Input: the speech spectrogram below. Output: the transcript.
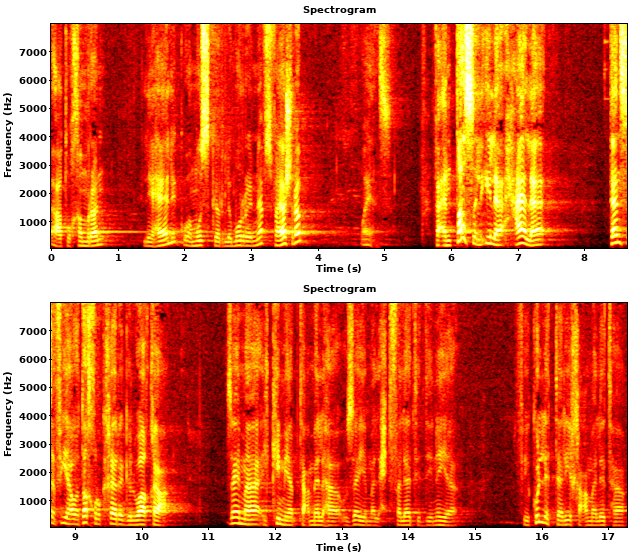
أعطوا خمرا لهالك ومسكر لمر النفس فيشرب وينسى. فأن تصل إلى حالة تنسى فيها وتخرج خارج الواقع زي ما الكيمياء بتعملها وزي ما الاحتفالات الدينية في كل التاريخ عملتها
